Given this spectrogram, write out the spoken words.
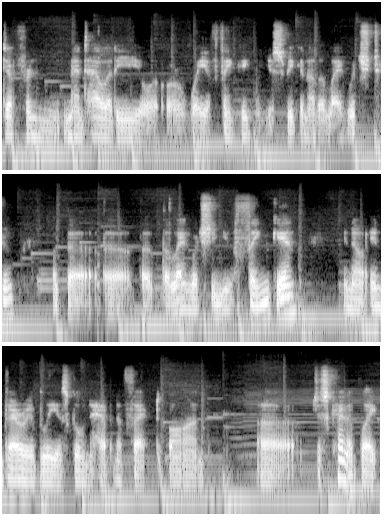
different mentality or, or way of thinking when you speak another language too. Like the, the, the, the language that you think in, you know, invariably is going to have an effect on uh, just kind of like,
